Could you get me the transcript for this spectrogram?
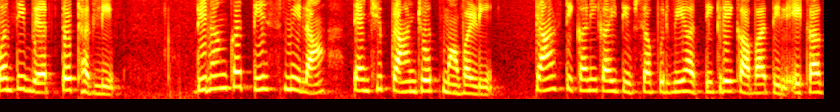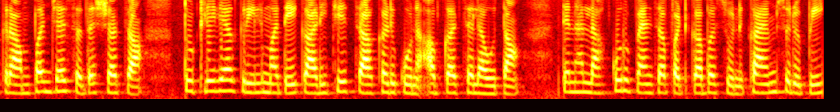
पण ती व्यर्थ ठरली. दिनांक तीस मेला त्यांची प्राणज्योत मावळली. त्याच ठिकाणी काही दिवसापूर्वी हत्तिग्रे गावातील एका ग्रामपंचायत सदस्याचा तुटलेल्या ग्रिलमध्ये गाडीचे चाक अडकून अपघात झाला होता. त्यांना लाखो रुपयांचा फटका बसून कायमस्वरूपी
